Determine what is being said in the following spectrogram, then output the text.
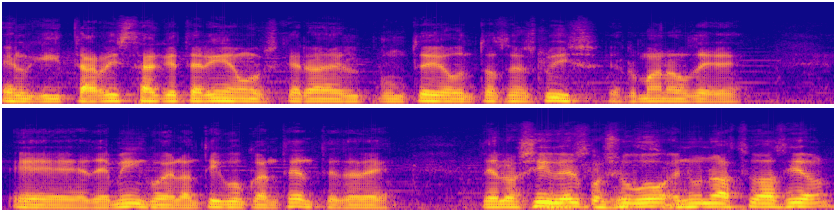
el guitarrista que teníamos, que era el punteo, entonces Luis, hermano de, eh, de Mingo, el antiguo cantante de, de los Iber, pues hubo sí. en una actuación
